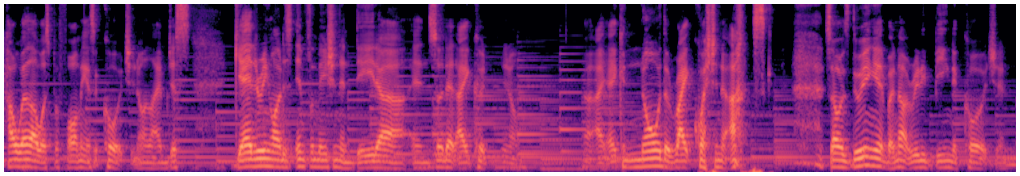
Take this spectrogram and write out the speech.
how well I was performing as a coach. You know, I'm just gathering all this information and data, and so that I could, you know, I, I can know the right question to ask. so I was doing it, but not really being the coach. And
